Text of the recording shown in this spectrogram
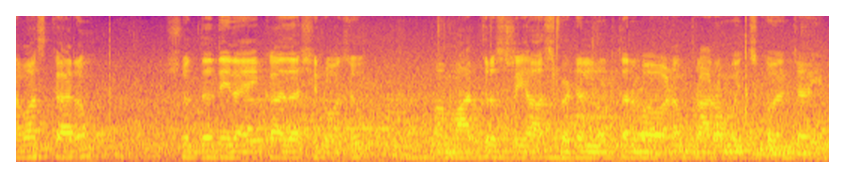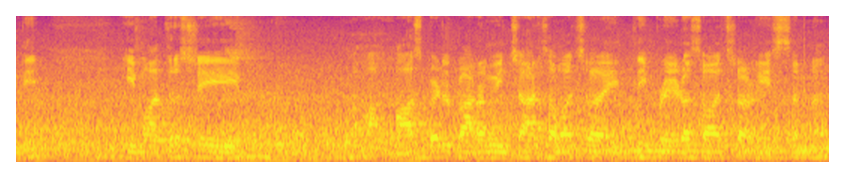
నమస్కారం. శుద్ధ దిన ఏకాదశి రోజు మా మాతృశ్రీ హాస్పిటల్ నూతన భవనం ప్రారంభించుకోవడం జరిగింది. ఈ మాతృశ్రీ హాస్పిటల్ ప్రారంభించి ఆరు సంవత్సరాలు అయింది. ఇప్పుడు ఏడో సంవత్సరాలు ఇస్తున్నాం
